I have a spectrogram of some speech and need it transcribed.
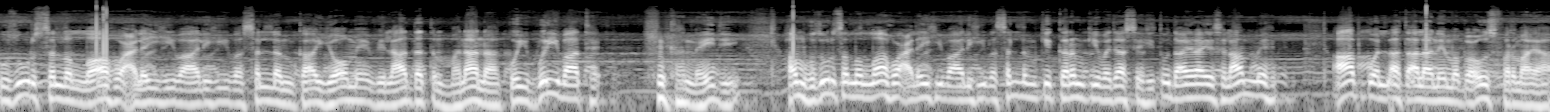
حضور صلی اللہ علیہ وآلہ وسلم کا یوم ولادت منانا کوئی بری بات ہے؟ کہا، نہیں جی۔ ہم حضور صلی اللہ علیہ وآلہ وسلم کے کرم کی وجہ سے ہی تو دائرہ اسلام میں ہیں۔ آپ کو اللہ تعالیٰ نے مبعوث فرمایا،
